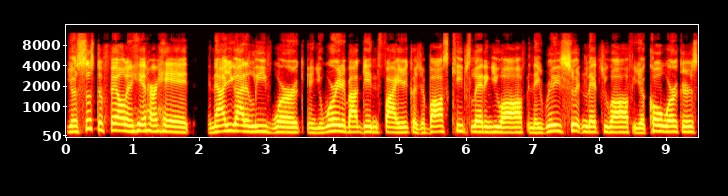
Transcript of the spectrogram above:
your sister fell and hit her head and now you got to leave work and you're worried about getting fired because your boss keeps letting you off and they really shouldn't let you off and your coworkers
